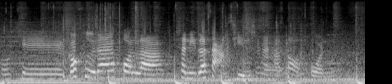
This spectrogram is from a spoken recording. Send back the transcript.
โอเค ก็คือได้คนละชนิดละสามชิ้นใช่ไหมคะ ต่อคนก่อน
